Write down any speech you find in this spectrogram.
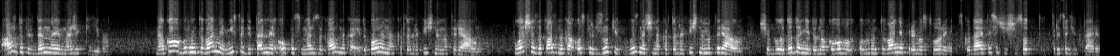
аж до південної межі Києва. Наукове обґрунтування містить детальний опис меж заказника і доповнена картографічним матеріалом. Площа заказника Острів Жуків визначена картографічним матеріалом, що були додані до наукового обґрунтування при його створенні, складає 1630 гектарів.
